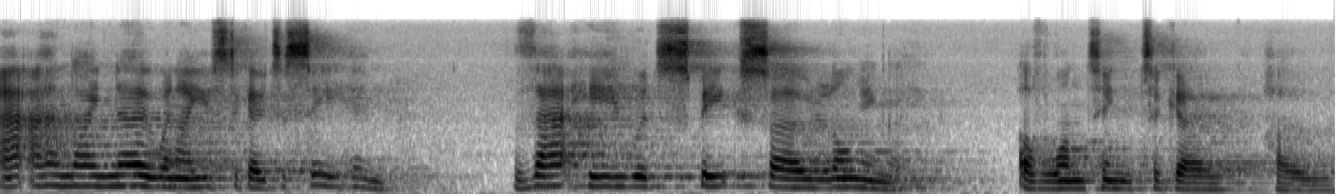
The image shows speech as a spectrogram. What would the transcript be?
And I know when I used to go to see him that he would speak so longingly of wanting to go home.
